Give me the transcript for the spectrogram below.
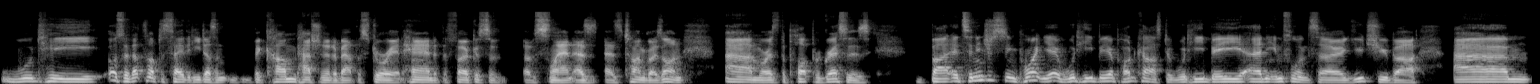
would he also that's not to say that he doesn't become passionate about the story at hand at the focus of, of slant as as time goes on um, or as the plot progresses but it's an interesting point. Yeah, would he be a podcaster? Would he be an influencer, a YouTuber? Um,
